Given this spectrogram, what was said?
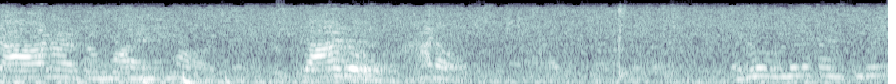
ചാടോ കളിച്ചേ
